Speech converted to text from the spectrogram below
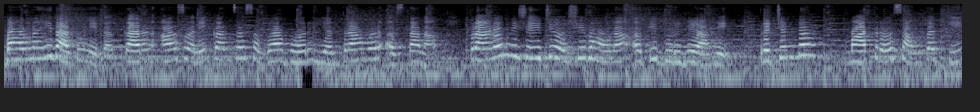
भावनाही दाटून येतात. कारण आज अनेकांचा सगळा भर यंत्रावर असताना प्राण्यांविषयीची अशी भावना अति दुर्मिळ आहे. प्रचंड मात्र सांगतात की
